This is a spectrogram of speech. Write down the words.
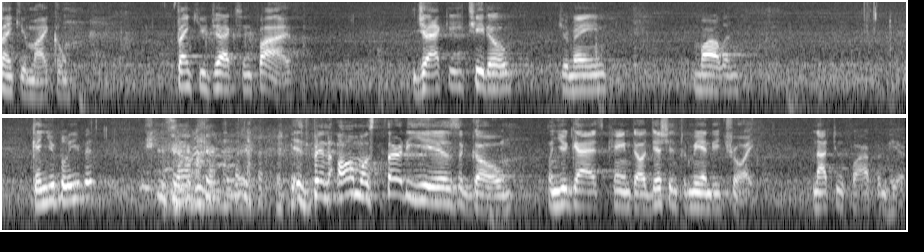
Thank you, Michael. Thank you, Jackson 5. Jackie, Tito, Jermaine, Marlon. Can you believe it? it's been almost 30 years ago when you guys came to audition for me in Detroit, not too far from here.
